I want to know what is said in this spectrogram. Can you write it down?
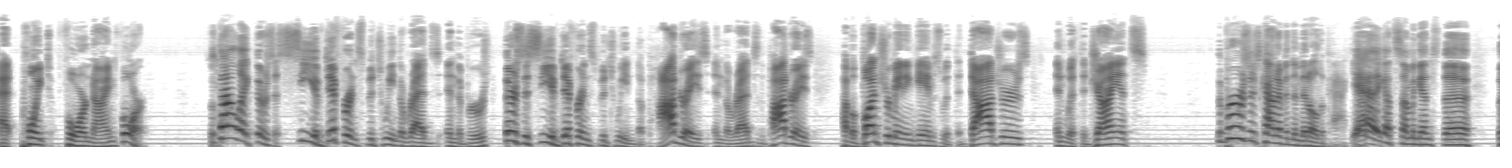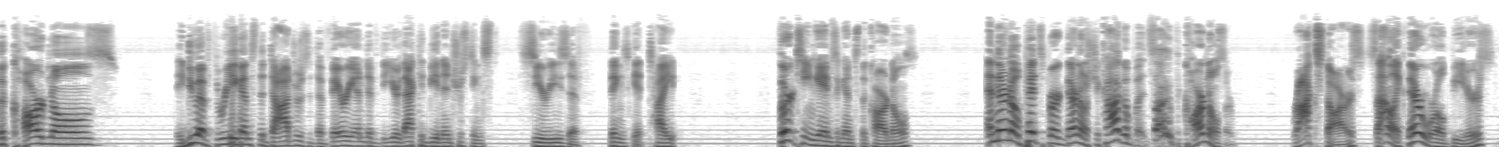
at .494. So it's not like there's a sea of difference between the Reds and the Brewers. There's a sea of difference between the Padres and the Reds. The Padres have a bunch remaining games with the Dodgers and with the Giants. The Brewers are kind of in the middle of the pack. Yeah, they got some against the the Cardinals. They do have three against the Dodgers at the very end of the year. That could be an interesting series if things get tight. 13 games against the Cardinals. And they're no Pittsburgh, they're no Chicago, but it's not like the Cardinals are rock stars. It's not like they're world beaters.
